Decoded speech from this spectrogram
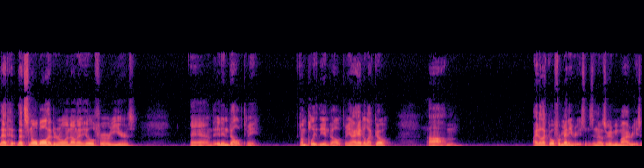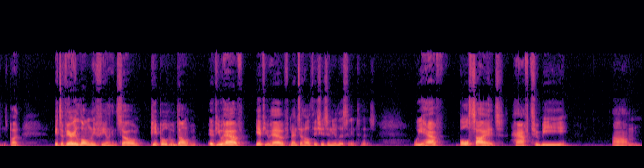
that hill, that snowball had been rolling down that hill for years and it enveloped me completely enveloped me. I had to let go. Um, I had to let go for many reasons, and those are going to be my reasons. But it's a very lonely feeling. So people who don't, if you have, if you have mental health issues and you're listening to this, we have both sides have to be, um,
